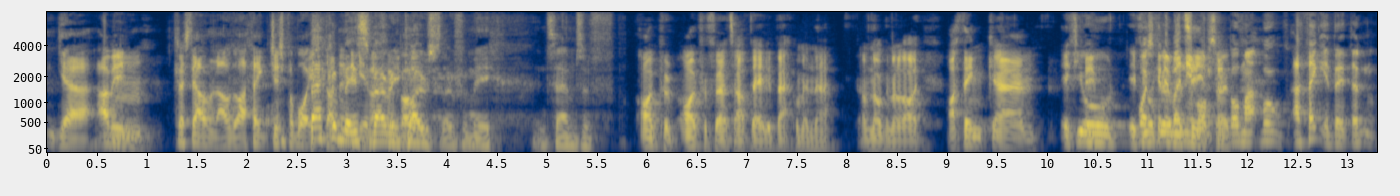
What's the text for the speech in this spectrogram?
yeah, I mean, Cristiano Ronaldo, I think just for what he's done Beckham is game very football. close though for me in terms of I pre- I prefer to have David Beckham in there. I'm not going to lie. I think um, if you're if What's you're going to win you more football match? Well, I think they didn't.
